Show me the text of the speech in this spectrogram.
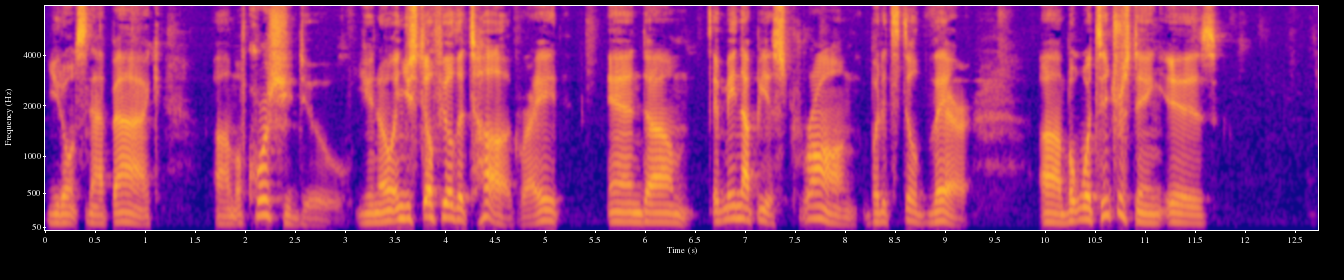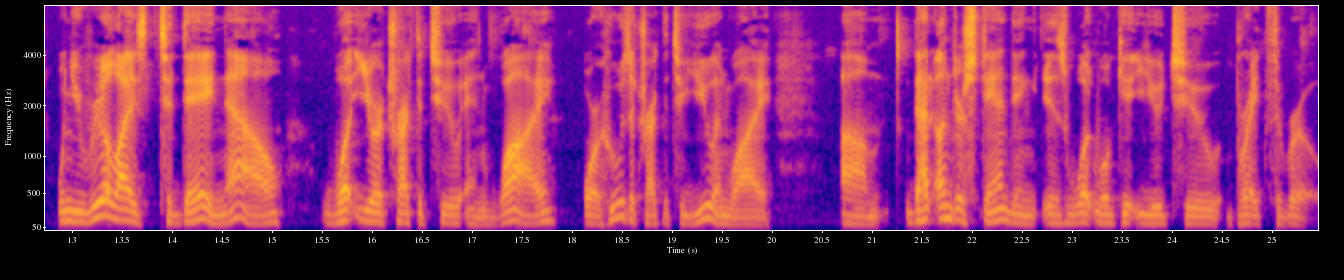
you don't snap back. Um, of course you do, you know, and you still feel the tug, right? And um, it may not be as strong, but it's still there. Uh, but what's interesting is when you realize today, now, what you're attracted to and why, or who's attracted to you and why, um, that understanding is what will get you to break through,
